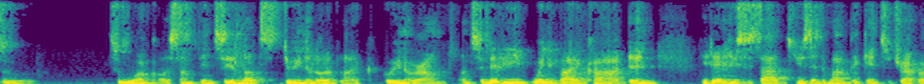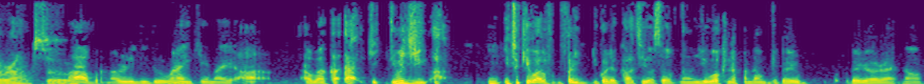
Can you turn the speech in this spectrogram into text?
to to work or something. So you're not doing a lot of like going around. And so maybe when you buy a car, then you then used to start using the map again to drive around. So ah, but not really though. When I came, I uh, our car. Dimeji, ah, it took you a while before you got a car to yourself. Now you're walking up and down very, very all right now.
